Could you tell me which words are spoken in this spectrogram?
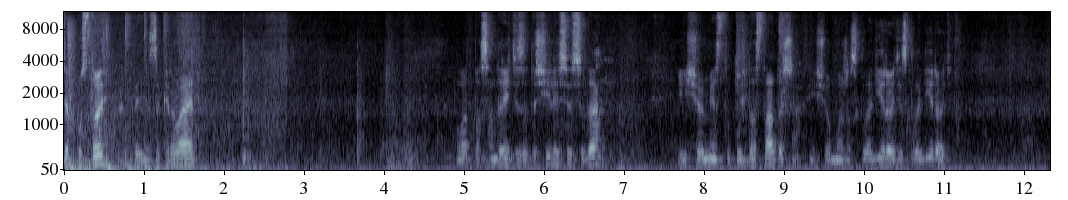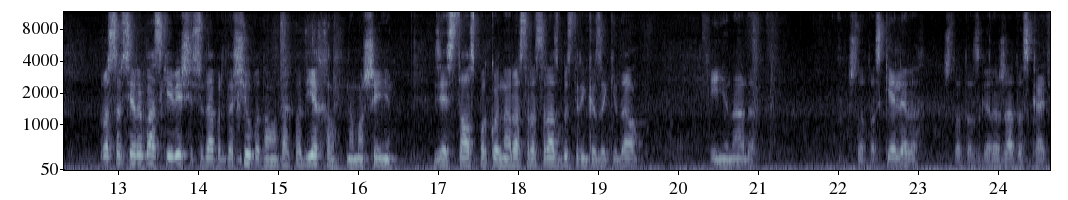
Прицеп пустой. Денис закрывает. Вот, посмотрите, затащили все сюда. И еще места тут достаточно. Еще можно складировать и складировать. Просто все рыбацкие вещи сюда притащил, потом вот так подъехал на машине. Здесь стал спокойно, раз, раз, раз, быстренько закидал. И не надо что-то с келлера, что-то с гаража таскать.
